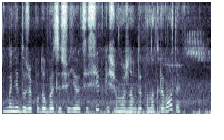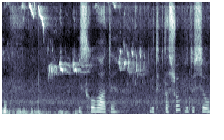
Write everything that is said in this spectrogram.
Мені дуже подобається, що є оці сітки, що можна буде понакривати і сховати від пташок, від усього.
